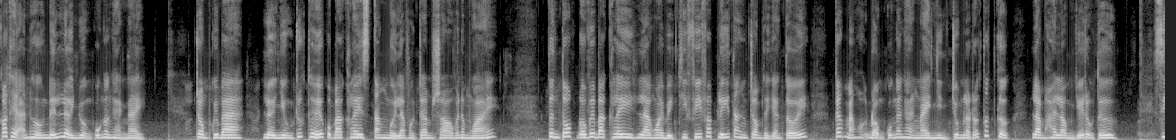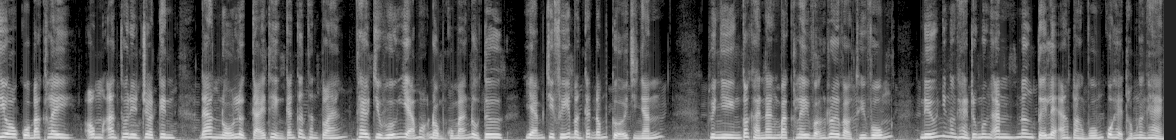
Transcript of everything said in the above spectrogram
có thể ảnh hưởng đến lợi nhuận của ngân hàng này. Trong quý 3, lợi nhuận trước thuế của Barclays tăng 15% so với năm ngoái. Tin tốt đối với Barclays là ngoài việc chi phí pháp lý tăng trong thời gian tới, các mảng hoạt động của ngân hàng này nhìn chung là rất tích cực, làm hài lòng giới đầu tư. CEO của Barclays, ông Anthony Jerkin, đang nỗ lực cải thiện cán cân thanh toán theo chiều hướng giảm hoạt động của mảng đầu tư, giảm chi phí bằng cách đóng cửa chi nhánh. Tuy nhiên, có khả năng Barclays vẫn rơi vào thiếu vốn nếu như Ngân hàng Trung ương Anh nâng tỷ lệ an toàn vốn của hệ thống ngân hàng.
